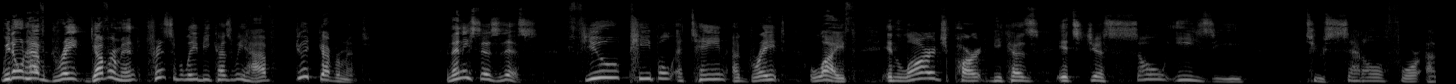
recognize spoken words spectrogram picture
We don't have great government principally because we have good government. And then he says this few people attain a great life in large part because it's just so easy to settle for a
